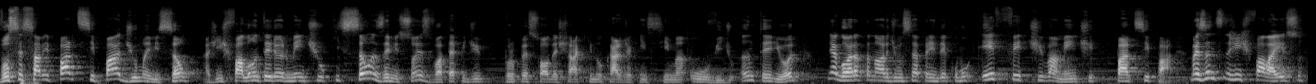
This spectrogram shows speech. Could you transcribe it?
Você sabe participar de uma emissão? A gente falou anteriormente o que são as emissões, vou até pedir para o pessoal deixar aqui no card aqui em cima o vídeo anterior. E agora está na hora de você aprender como efetivamente participar. Mas antes da gente falar isso,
